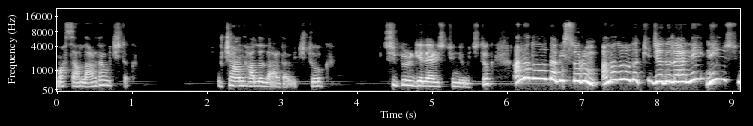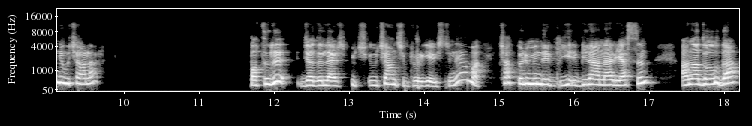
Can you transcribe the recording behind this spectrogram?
Masallarda uçtuk. Uçan halılarda uçtuk. Süpürgeler üstünde uçtuk. Anadolu'da bir sorum. Anadolu'daki cadılar ne, neyin üstünde uçarlar? Batılı cadılar uç, uçan süpürge üstünde ama çat bölümünde bilenler yazsın. Anadolu'da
